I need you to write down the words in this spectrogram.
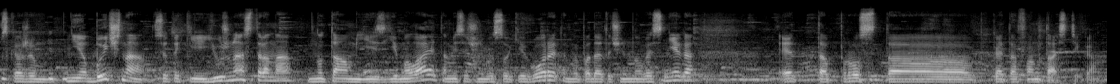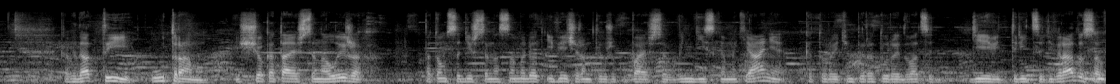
скажем, необычно, все-таки южная страна, но там есть Гималай, там есть очень высокие горы, там выпадает очень много снега. Это просто какая-то фантастика. Когда ты утром еще катаешься на лыжах, потом садишься на самолет и вечером ты уже купаешься в Индийском океане, который температурой 29-30 градусов,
